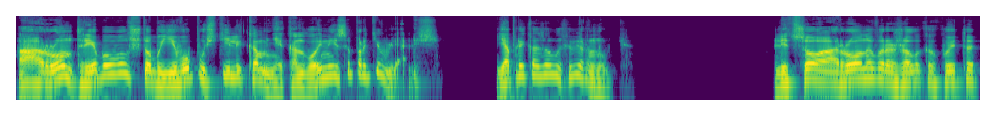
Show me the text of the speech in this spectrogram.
А Аарон требовал, чтобы его пустили ко мне, конвойные сопротивлялись. Я приказал их вернуть. Лицо Аарона выражало какое-то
